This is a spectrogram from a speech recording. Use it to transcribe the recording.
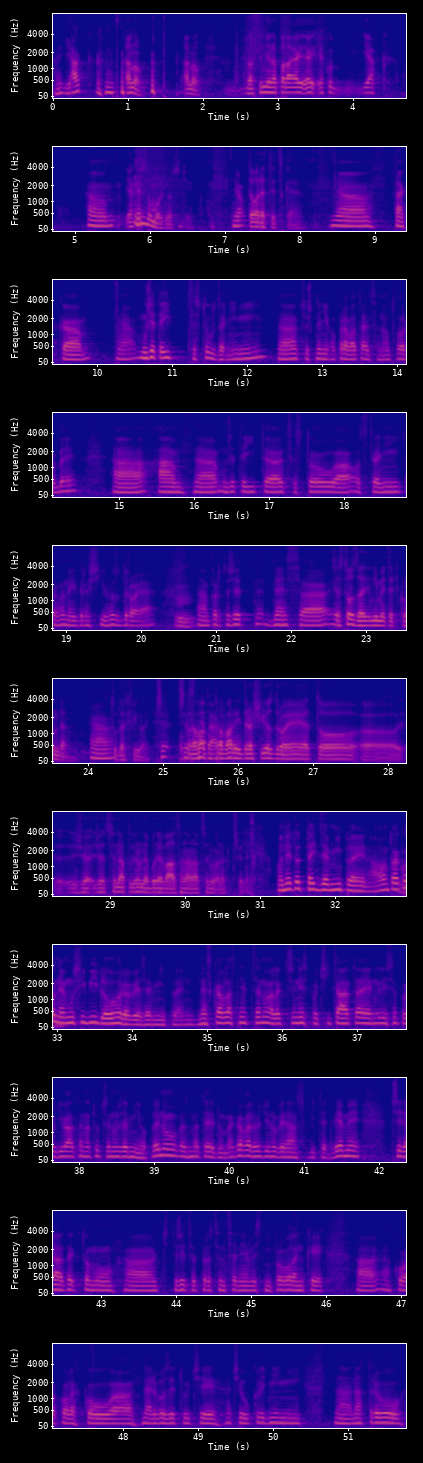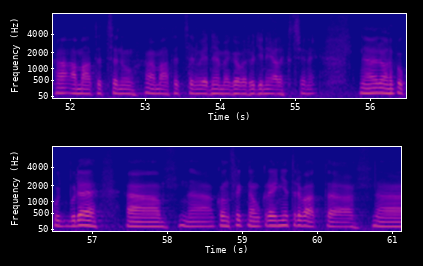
Jak? Ano, ano. Vlastně mě napadá, jak, jako, jak, um, jaké jsou možnosti jo. teoretické? Uh, tak uh, můžete jít cestou zdanění, uh, což není oprava té cenotvorby, a, a, a můžete jít cestou odstranění toho nejdražšího zdroje, Hmm. A protože dnes... Se toho zdanění mi teď kundem v tuhle chvíli. Pře- oprava, oprava nejdražšího zdroje je to, uh, že, že cena plynu nebude vázaná na cenu elektřiny. On je to teď zemní plyn, ale on to jako hmm. nemusí být dlouhodobě zemní plyn. Dneska vlastně cenu elektřiny spočítáte, jen když se podíváte na tu cenu zemního plynu, vezmete jednu MWh, vynásobíte dvěmi, přidáte k tomu 40% ceny emisní povolenky a jako, jako lehkou nervozitu či, či uklidnění na, na trhu a, a máte cenu, a máte cenu jedné MWh elektřiny. No ale pokud bude konflikt na Ukrajině trvat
